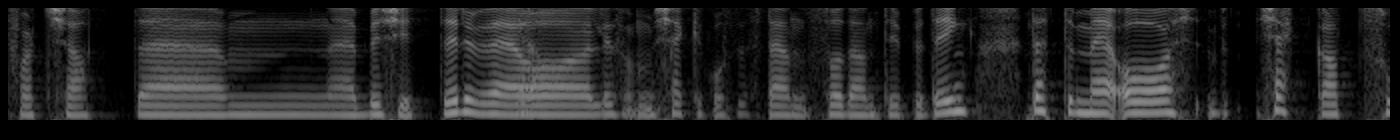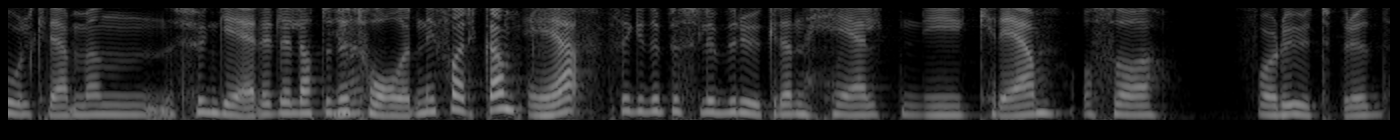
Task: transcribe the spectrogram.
fortsatt eh, beskytter ved å liksom, sjekke konsistens og den type ting. Dette med å sjekke at solkremen fungerer, eller at du Ja. tåler den i forkant. Ja, Så ikke du plutselig bruker en helt ny krem, og så får du utbrudd.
